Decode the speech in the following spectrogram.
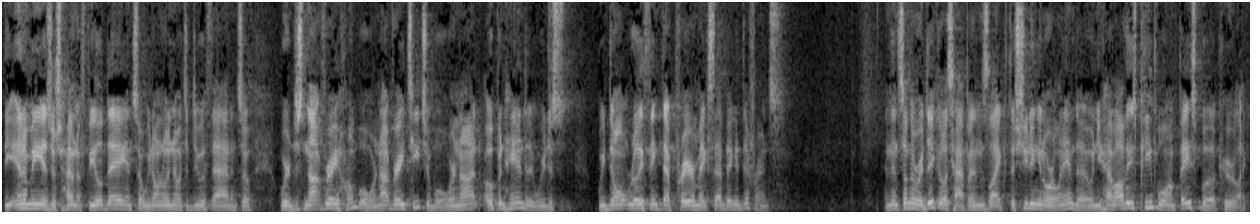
The enemy is just having a field day, and so we don't really know what to do with that. And so we're just not very humble. We're not very teachable. We're not open handed. We just we don't really think that prayer makes that big a difference. And then something ridiculous happens, like the shooting in Orlando, and you have all these people on Facebook who are like,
